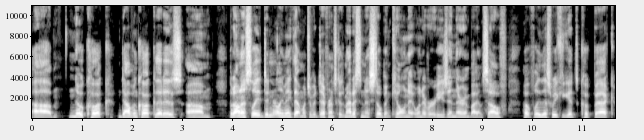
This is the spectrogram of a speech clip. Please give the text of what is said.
Um, no Cook, Dalvin Cook, that is. Um, but honestly, it didn't really make that much of a difference because Mattison has still been killing it whenever he's in there and by himself. Hopefully, this week he gets Cook back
